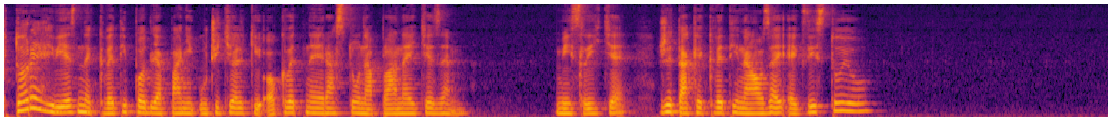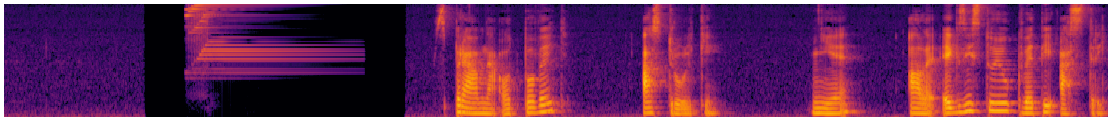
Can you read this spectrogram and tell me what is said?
Ktoré hviezdne kvety podľa pani učiteľky okvetnej rastú na planéte Zem? Myslíte, že také kvety naozaj existujú? Správna odpoveď astrulky. Nie, ale existujú kvety astry.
